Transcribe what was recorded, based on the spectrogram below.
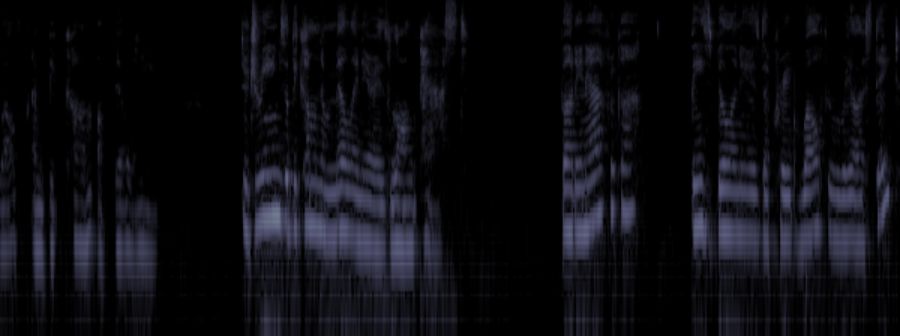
wealth, and become a billionaire. The dreams of becoming a millionaire is long past. But in Africa, these billionaires that create wealth through real estate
